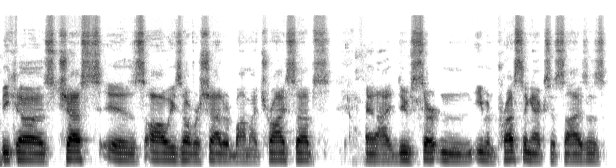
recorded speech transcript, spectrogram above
because chest is always overshadowed by my triceps, and I do certain even pressing exercises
